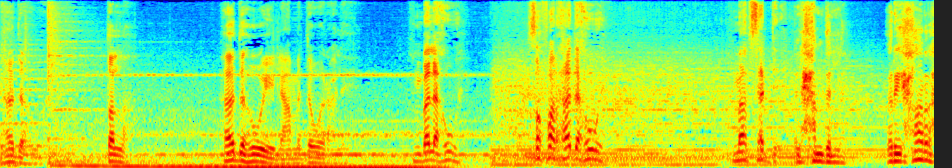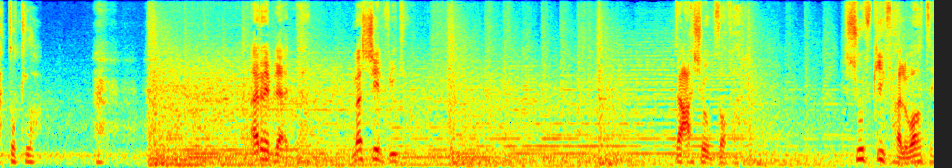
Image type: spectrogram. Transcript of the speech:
هذا هو. طلع. هذا هو اللي عم تدور عليه. بلا هو. صفر هذا هو. ما بصدق الحمد لله. ريحان رح تطلع. قرب لقدام. مشي الفيديو. تعال شوف ظفر. شوف كيف هالواطي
